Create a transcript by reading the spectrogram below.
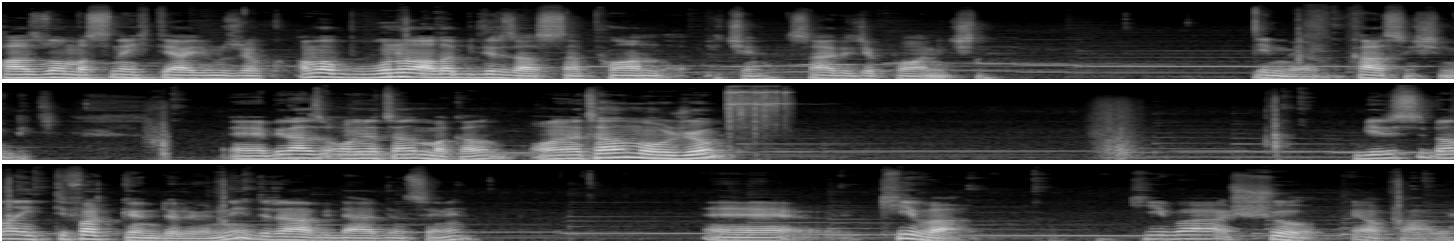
fazla olmasına ihtiyacımız yok. Ama bunu alabiliriz aslında puan için. Sadece puan için. Bilmiyorum. Kalsın şimdilik. Ee, biraz oynatalım bakalım. Oynatalım mı hocam? Birisi bana ittifak gönderiyor. Nedir abi derdin senin? Ee, Kiva. Kiva şu. Yok abi.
